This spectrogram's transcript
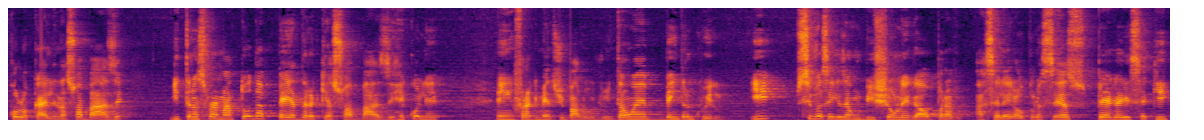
colocar ele na sua base e transformar toda a pedra que a sua base recolher em fragmento de paulúdio. Então é bem tranquilo. E se você quiser um bichão legal para acelerar o processo, pega esse aqui,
